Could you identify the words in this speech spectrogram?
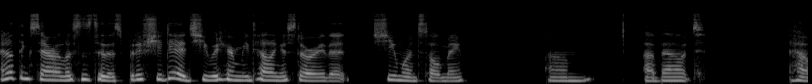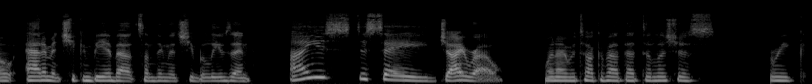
I don't think Sarah listens to this, but if she did, she would hear me telling a story that she once told me um, about how adamant she can be about something that she believes in. I used to say gyro when I would talk about that delicious Greek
